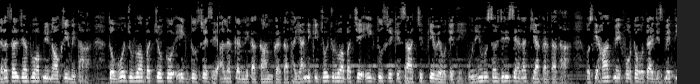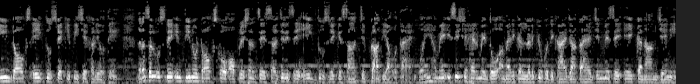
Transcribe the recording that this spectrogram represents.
दरअसल जब वो अपनी नौकरी में था तो वो जुड़वा बच्चों को एक दूसरे से अलग करने का काम करता था, यानी कि जो जुड़वा बच्चे एक दूसरे के साथ चिपके हुए होते थे, उन्हें वो सर्जरी से अलग किया करता था। उसके हाथ में एक फ़ोटो होता है, जिसमें तीन डॉग्स एक दूसरे के पीछे खड़े होते हैं। दरअसल उसने इन तीनों डॉग्स को ऑपरेशन से सर्जरी से एक दूसरे के साथ चिपका दिया होता है। वहीं हमें इसी शहर में दो अमेरिकन लड़कियों को दिखाया जाता है, जिनमें से एक का नाम जेनी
